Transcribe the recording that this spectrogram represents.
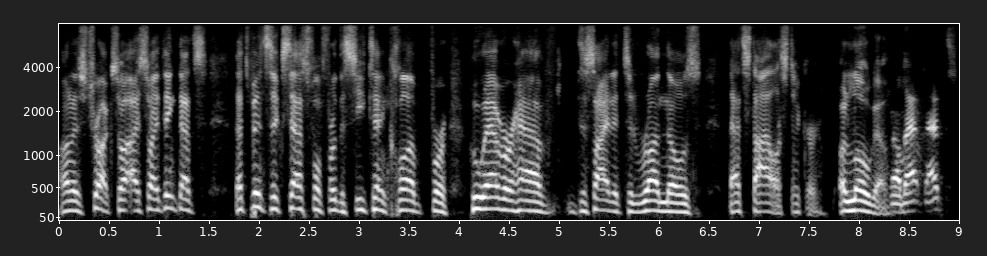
on his truck. So I so I think that's that's been successful for the C10 club for whoever have decided to run those that style of sticker or logo. Well, that that's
